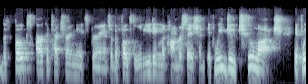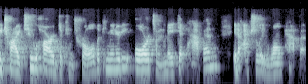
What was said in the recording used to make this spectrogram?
the folks architecturing the experience or the folks leading the conversation if we do too much if we try too hard to control the community or to make it happen it actually won't happen.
